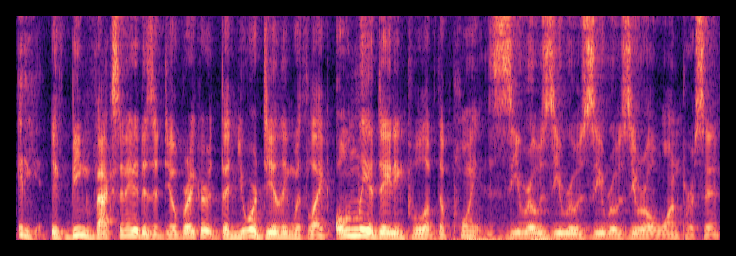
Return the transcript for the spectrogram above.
idiot. If being vaccinated is a deal breaker, then you are dealing with like only a dating pool of the 0.00001%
